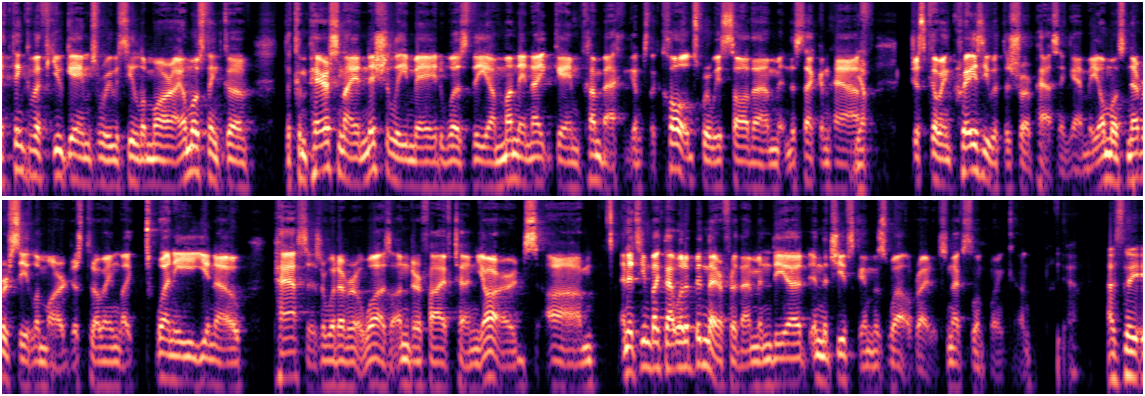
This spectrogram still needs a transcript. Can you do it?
I, think of a few games where we would see Lamar. I almost think of the comparison I initially made was the uh, Monday night game comeback against the Colts, where we saw them in the second half yep just going crazy with the short passing game. You almost never see Lamar just throwing like 20, you know, passes or whatever it was under five ten yards. Um, and it seemed like that would have been there for them in the uh, in the Chiefs game as well. Right. It's an excellent point, Ken. Yeah. As they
